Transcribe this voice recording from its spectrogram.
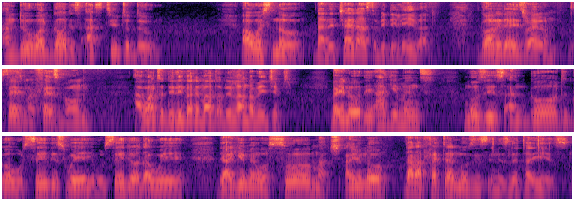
and do what God has asked you to do. Always know that the child has to be delivered. God in Israel says, My firstborn, I want to deliver them out of the land of Egypt. But you know, the argument Moses and God, God would say this way, he would say the other way. The argument was so much. And you know, that affected Moses in his later years.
